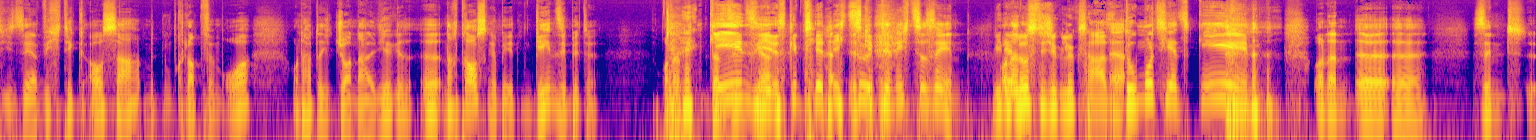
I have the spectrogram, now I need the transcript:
die sehr wichtig aussah, mit einem Knopf im Ohr und hatte die Journalie äh, nach draußen gebeten. Gehen Sie bitte. Und dann, dann Gehen sind Sie, ja- es gibt hier nichts es zu, gibt hier nichts zu sehen. wie und der dann- lustige Glückshase. Ja. Du musst jetzt gehen. Und dann äh, äh, sind, äh,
